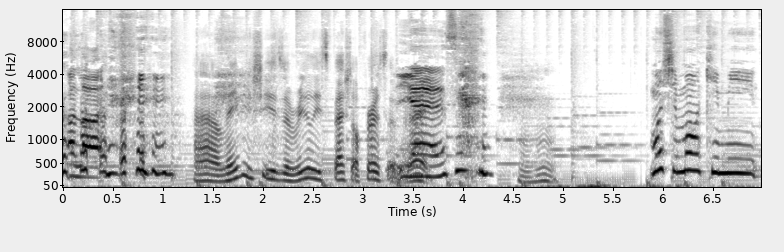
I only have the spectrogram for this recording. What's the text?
a lot. uh, maybe she's a really special person. Yes. Right? mm-hmm. もしも君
